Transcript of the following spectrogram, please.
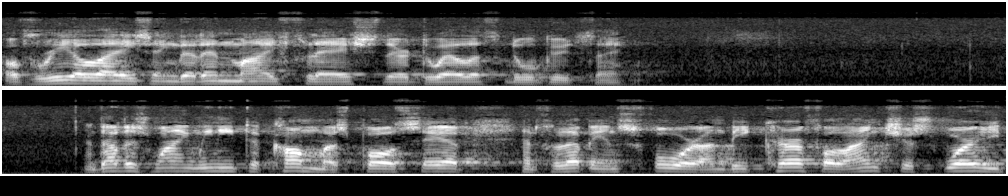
of realizing that in my flesh there dwelleth no good thing. And that is why we need to come, as Paul said in Philippians 4, and be careful, anxious, worried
